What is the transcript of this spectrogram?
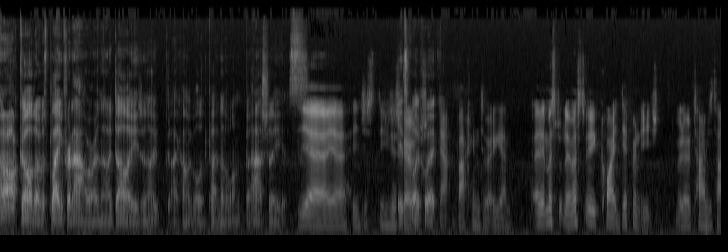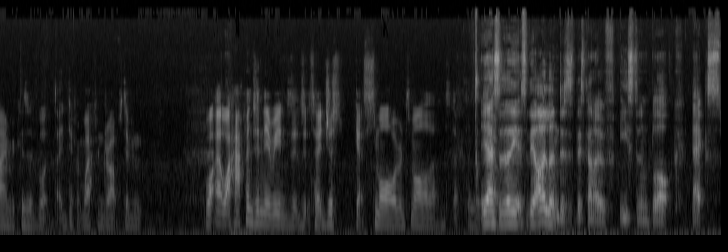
oh god, I was playing for an hour and then I died and I I can't be bothered to play another one. But actually, it's Yeah, yeah. You just you just It's go quite quick. back into it again. And it must they must be quite different each you know, time to time because of what like, different weapon drops, different. What uh, what happens in the arena? It, so it just gets smaller and smaller and stuff. Yeah, so the so the island is this kind of Eastern Bloc ex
